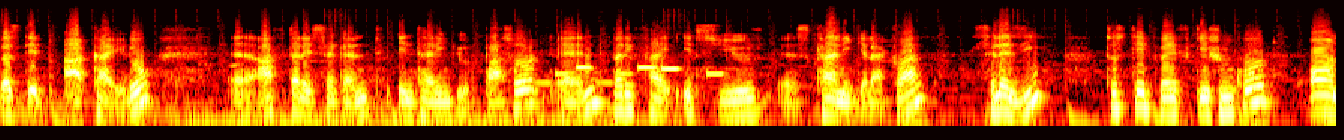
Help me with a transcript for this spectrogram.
በ step አካሂዶ after a second entering your password and verify it's your scanning ይላችኋል። ስለዚህ two step verification code on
